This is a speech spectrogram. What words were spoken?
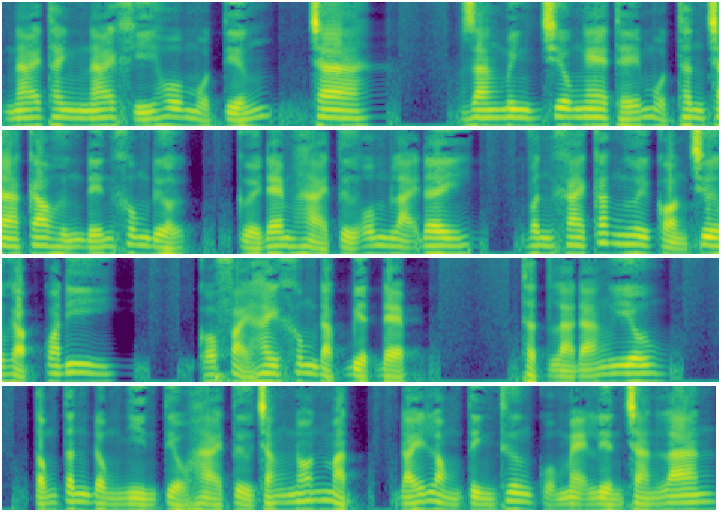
nãi thanh nãi khí hô một tiếng, cha. Giang Minh Chiêu nghe thế một thân cha cao hứng đến không được, cười đem hải tử ôm lại đây, vân khai các ngươi còn chưa gặp qua đi, có phải hay không đặc biệt đẹp, thật là đáng yêu. Tống Tân Đồng nhìn tiểu hài tử trắng nón mặt, đáy lòng tình thương của mẹ liền tràn lan,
